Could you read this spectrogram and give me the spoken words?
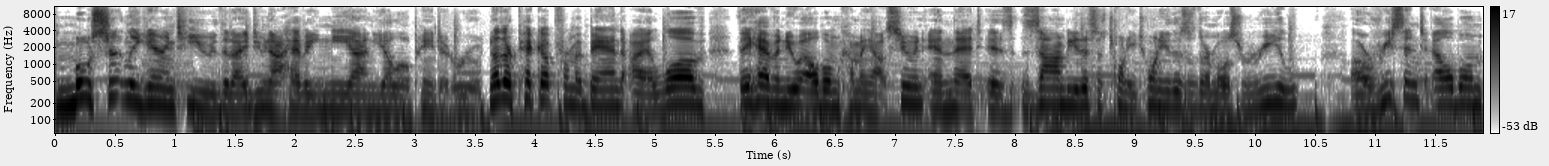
most certainly guarantee you that I do not have a neon yellow painted room. Another pickup from a band I love. They have a new album coming out soon, and that is Zombi. This is 2020. This is their most re uh, recent album.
